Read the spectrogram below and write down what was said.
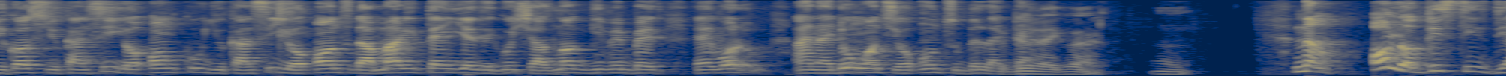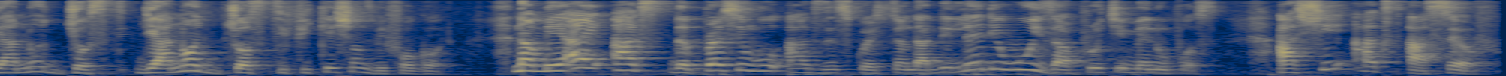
because you can see your uncle, you can see your aunt that married 10 years ago, she has not given birth, and, what, and I don't want your own to be like Be that. like that. Mm. Now, all of these things they are not just they are not justifications before God. Now, may I ask the person who asked this question that the lady who is approaching menopause, has she asked herself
